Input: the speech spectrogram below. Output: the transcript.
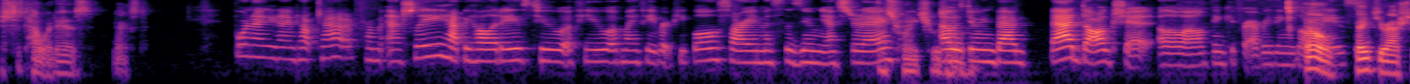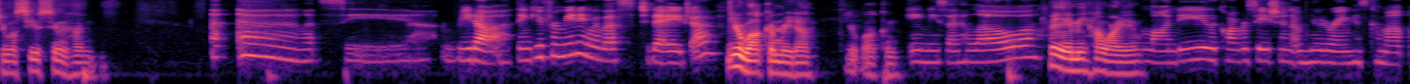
It's just how it is. Next. 499 top chat from Ashley. Happy holidays to a few of my favorite people. Sorry I missed the Zoom yesterday. That's right. Was I was doing bad bad dog shit. LOL. Thank you for everything as Oh, thank you, Ashley. We'll see you soon, hon. Let's see. Rita, thank you for meeting with us today, Jeff. You're welcome, Rita. You're welcome. Amy said hello. Hey, Amy. How are you? Londi, the conversation of neutering has come up.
